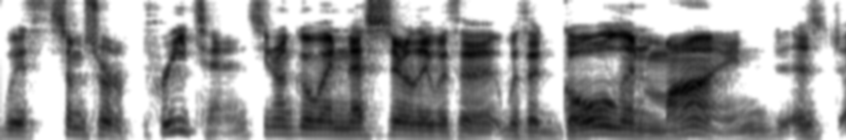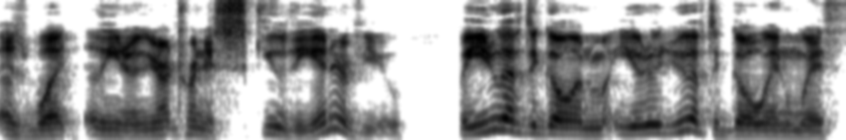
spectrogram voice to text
with some sort of pretense. You don't go in necessarily with a with a goal in mind as as what uh, you know. You're not trying to skew the interview, but you do have to go in. You do have to go in with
